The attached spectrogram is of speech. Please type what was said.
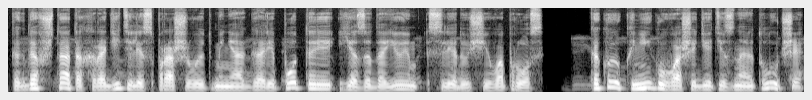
Когда в Штатах родители спрашивают меня о Гарри Поттере, я задаю им следующий вопрос. Какую книгу ваши дети знают лучше?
